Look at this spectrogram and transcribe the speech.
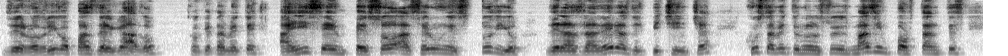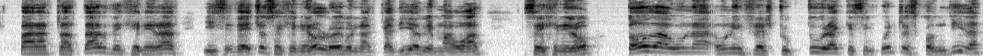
de Rodrigo Paz Delgado, concretamente, ahí se empezó a hacer un estudio de las laderas del Pichincha, justamente uno de los estudios más importantes para tratar de generar, y de hecho se generó luego en la alcaldía de Mauad, se generó toda una, una infraestructura que se encuentra escondida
